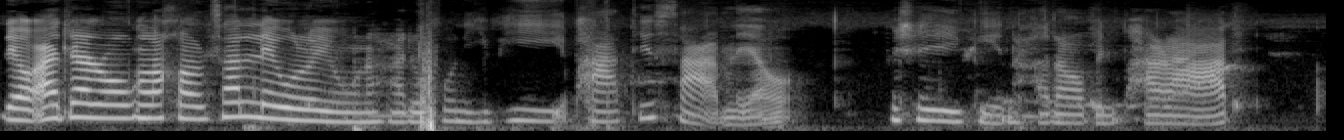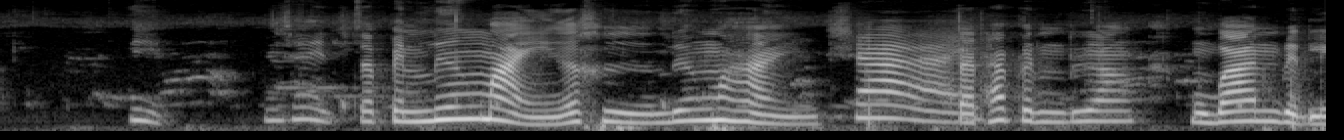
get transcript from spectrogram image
เดี๋ยวอาจจะลงละครสั้นเร็วๆนะคะทุกคน EP พาร์ทที่สามแล้ว ไม่ใช่ EP นะคะ เราเป็นพาร์ท ไม่ใช่จะเป็นเรื่องใหม่ก็คือเรื่องใหม่ ใช่ แต่ถ้าเป็นเรื่องหมู่บ้านเบดเล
